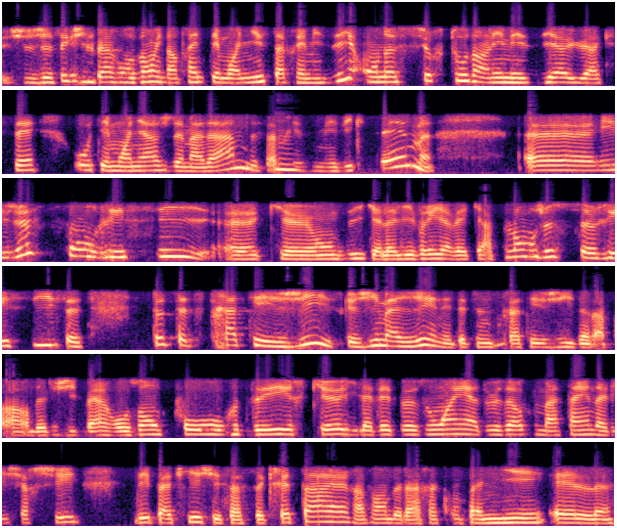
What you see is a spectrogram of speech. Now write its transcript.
je, sais que Gilbert Rozon est en train de témoigner cet après-midi. On a surtout dans les médias eu accès au témoignage de Madame, de sa Mm. présumée victime. Euh, et juste son récit euh, qu'on dit qu'elle a livré avec aplomb, juste ce récit, ce- toute cette stratégie, ce que j'imagine était une stratégie de la part de Gilbert Rozon pour dire qu'il avait besoin à deux heures du matin d'aller chercher des papiers chez sa secrétaire avant de la raccompagner, elle,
